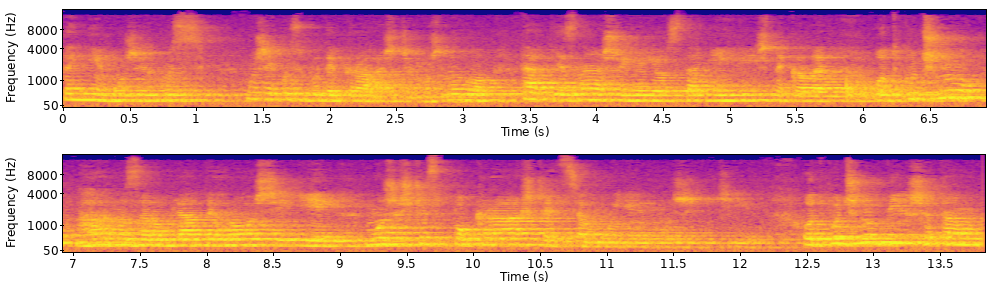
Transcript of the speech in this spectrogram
Та ні, може якось, може якось буде краще. Можливо, так, я знаю, що я є останній грішник, але от почну гарно заробляти гроші і може щось покращиться в моєму житті. От почну більше там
